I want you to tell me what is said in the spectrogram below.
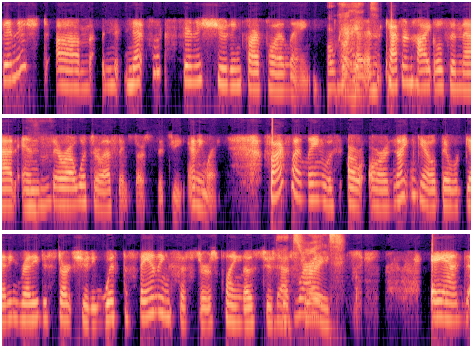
finished. Um, Netflix finished shooting Firefly Lane. Okay. and Katherine Heigl's in that, and Mm-hmm. Sarah, what's her last name? Starts with a G. Anyway, Firefly Lane was, or, or Nightingale. They were getting ready to start shooting with the Fanning sisters playing those two That's sisters, right. And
